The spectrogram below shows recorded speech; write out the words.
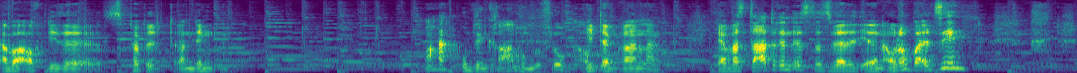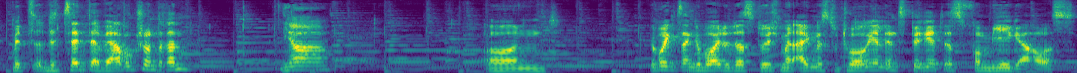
Aber auch dieses Pöppel dran denken. Ah, Aha. um den Kran rumgeflogen. Auch Hinterm Kran lang. Ja, was da drin ist, das werdet ihr dann auch noch bald sehen. Mit dezenter Werbung schon dran. Ja, Und übrigens ein Gebäude, das durch mein eigenes Tutorial inspiriert ist vom Jägerhaus.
